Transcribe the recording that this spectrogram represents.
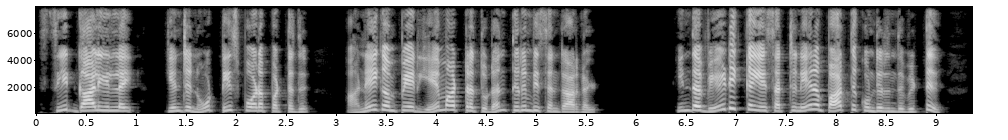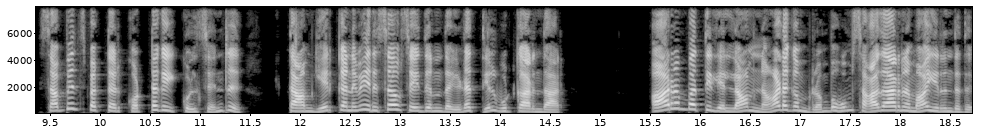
சீட் காலி இல்லை என்று நோட்டீஸ் போடப்பட்டது. அநேகம் பேர் ஏமாற்றத்துடன் திரும்பி சென்றார்கள். இந்த வேடிக்கையை சற்று நேரம் பார்த்து கொண்டிருந்து விட்டு சப் இன்ஸ்பெக்டர் கொட்டகைக்குள் சென்று தாம் ஏற்கனவே ரிசர்வ் செய்திருந்த இடத்தில் உட்கார்ந்தார். ஆரம்பத்தில் எல்லாம் நாடகம் ரொம்பவும் சாதாரணமாயிருந்தது.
